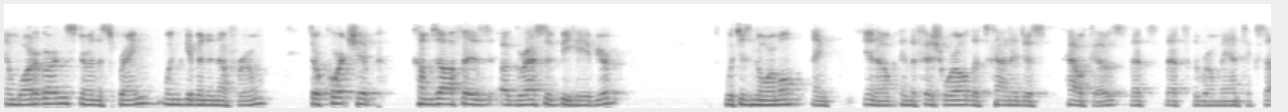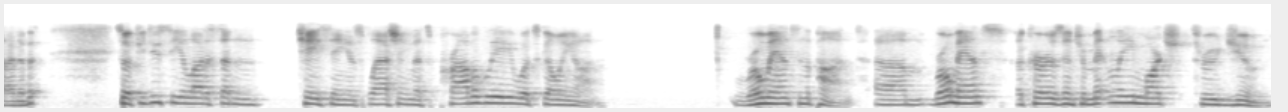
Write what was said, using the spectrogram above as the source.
and water gardens during the spring when given enough room. Their courtship comes off as aggressive behavior, which is normal. And, you know, in the fish world, that's kind of just how it goes. That's, that's the romantic side of it. So if you do see a lot of sudden chasing and splashing, that's probably what's going on romance in the pond. Um, romance occurs intermittently March through June.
